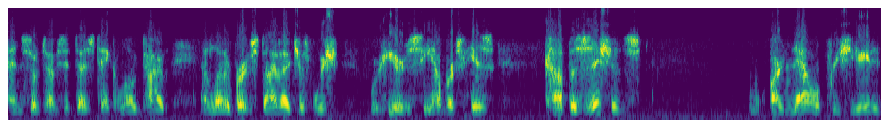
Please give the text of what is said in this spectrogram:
And sometimes it does take a long time. And Leonard Bernstein, I just wish we were here to see how much his compositions are now appreciated.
